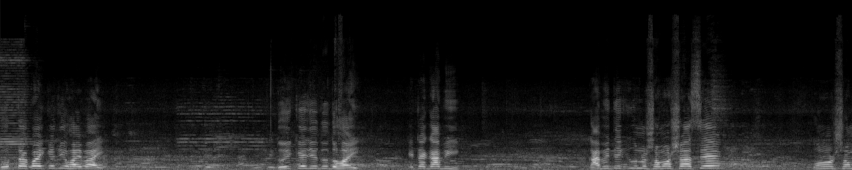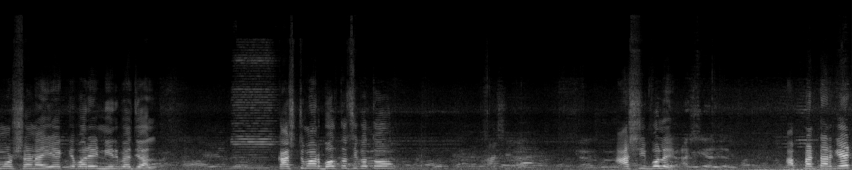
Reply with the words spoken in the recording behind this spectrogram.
দুধটা কয় কেজি হয় ভাই? দুই কেজি দুধ হয়। এটা গাবি। গাবিতে কি কোনো সমস্যা আছে? কোনো সমস্যা নাই একেবারে নির্ভেজাল। কাস্টমার বলতেছি কত? আশি বলে আপনার টার্গেট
